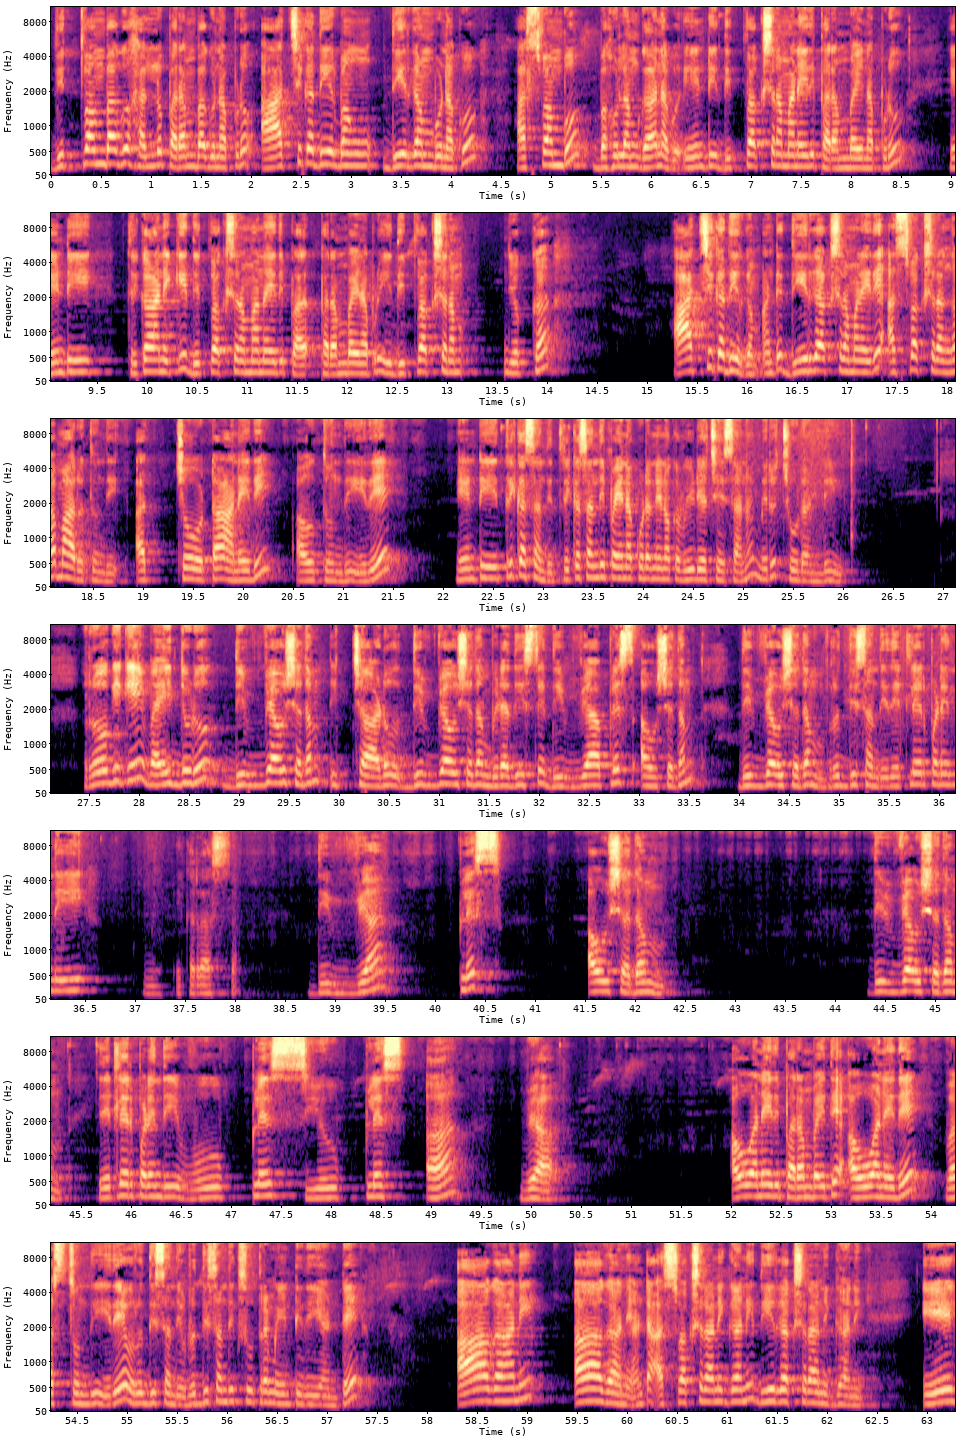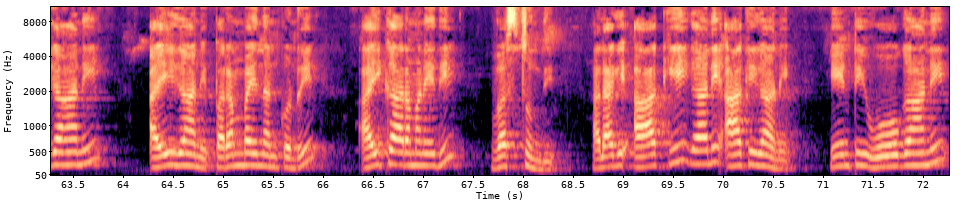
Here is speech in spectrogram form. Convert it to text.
ద్విత్వంబగు హల్లు పరంబగునప్పుడు ఆచిక దీర్భం దీర్ఘంబునకు అశ్వంబు బహుళంగా నగు. ఏంటి ద్విత్వక్షరం అనేది పరంబైనప్పుడు? ఏంటి? త్రికానికి ద్విత్వక్షరం అనేది ప పరంబైనప్పుడు ఈ ద్విత్వక్షరం యొక్క ఆచిక దీర్ఘం అంటే దీర్ఘాక్షరం అనేది అశ్వక్షరంగా మారుతుంది. అచ్చోట అనేది అవుతుంది. ఇదే ఏంటి? త్రికసంధి. త్రికసంధి పైన కూడా నేను ఒక వీడియో చేశాను. మీరు చూడండి. రోగికి వైద్యుడు దివ్యౌషధం ఇచ్చాడు. దివ్యౌషధం విడదీస్తే దివ్య ప్లస్ ఔషధం దివ్యౌషధం వృద్ధి సంధి. ఇది ఎట్లా ఏర్పడింది? ఇక్కడ రాస్తా. దివ్య ప్లస్ ఔషధం. దివ్యౌషధం. ఇది ఎట్లా ఏర్పడింది? ఊ ప్లస్ యు ప్లస్ అ వ్య. ఔ అనేది పరంబైతే అయితే ఔ అనేది వస్తుంది. ఇదే వృద్ధి సంధి. వృద్ధి సంధికి సూత్రం ఏంటిది అంటే ఆ గాని ఆ గాని. అంటే అశ్వక్షరానికి కానీ దీర్ఘాక్షరానికి కానీ ఏ గాని ఐ గాని. పరంబైంది అనుకోండి ఐకారం అనేది వస్తుంది. అలాగే ఆకి గాని ఆకి గాని. ఏంటి? ఓ గాని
